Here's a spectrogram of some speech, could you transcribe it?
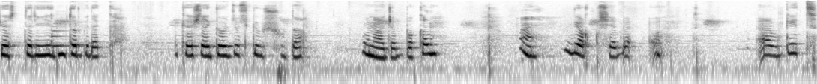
göstereyim. Dur bir dakika. Arkadaşlar gördüğünüz gibi şurada. Bu ne acaba bakalım. Ha, yok bir şey be. Ev git.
